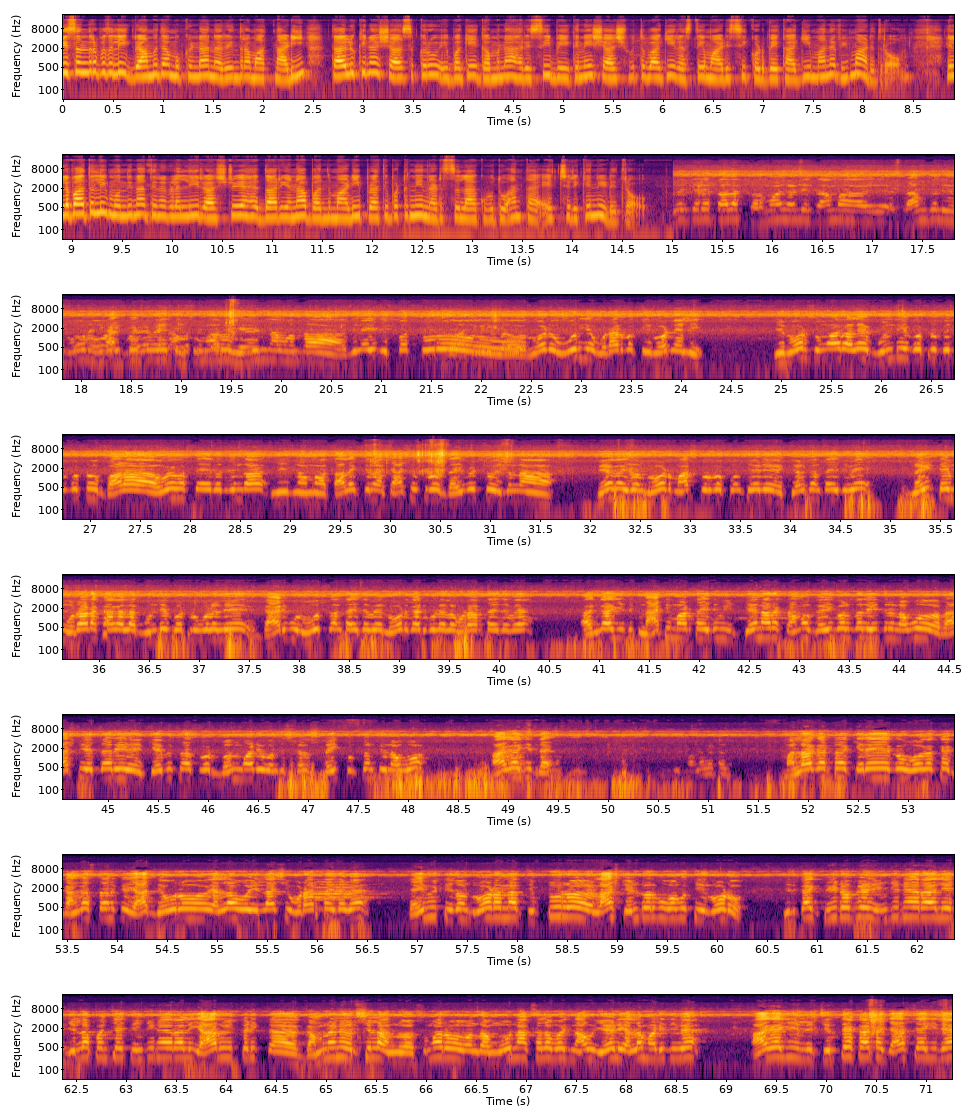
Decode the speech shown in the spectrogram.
ಈ ಸಂದರ್ಭದಲ್ಲಿ ಗ್ರಾಮದ ಮುಖಂಡ ನರೇಂದ್ರ ಮಾತನಾಡಿ, ತಾಲೂಕಿನ ಶಾಸಕರು ಈ ಬಗ್ಗೆ ಗಮನ ಹರಿಸಿ ಬೇಗನೆ ಶಾಶ್ವತವಾಗಿ ರಸ್ತೆ ಮಾಡಿಸಿಕೊಡಬೇಕಾಗಿ ಮನವಿ ಮಾಡಿದರು. ಇಲ್ಲವಾದಲ್ಲಿ ಮುಂದಿನ ದಿನಗಳಲ್ಲಿ ರಾಷ್ಟ್ರೀಯ ಹೆದ್ದಾರಿಯನ್ನು ಬಂದ್ ಮಾಡಿ ಪ್ರತಿಭಟನೆ ನಡೆಸಲಾಗುವುದು ಅಂತ ಎಚ್ಚರಿಕೆ ನೀಡಿದರು. ತುರುವೇಕೆರೆ ತಾಲೂಕು ಕರ್ಮಾಳಿನಲ್ಲಿ ಗ್ರಾಮ, ಗ್ರಾಮದಲ್ಲಿ ರೋಡು ಐತಿ ಸುಮಾರು ಇಲ್ಲಿಂದ ಒಂದು ಹದಿನೈದು ಇಪ್ಪತ್ತೂರು ರೋಡ್ ಊರಿಗೆ ಓಡಾಡ್ಬೇಕು ಈ ರೋಡ್ನಲ್ಲಿ. ಈ ರೋಡ್ ಸುಮಾರು ಅಲ್ಲೇ ಗುಂಡಿ ಗೊಟ್ಟು ಬಿದ್ದುಬಿಟ್ಟು ಭಾಳ ಅವ್ಯವಸ್ಥೆ ಇರೋದ್ರಿಂದ ಈ ನಮ್ಮ ತಾಲೂಕಿನ ಶಾಸಕರು ದಯವಿಟ್ಟು ಇದನ್ನ ಬೇಗ ಇದೊಂದು ರೋಡ್ ಮಾಡಿಸ್ಕೊಡ್ಬೇಕು ಅಂತೇಳಿ ಕೇಳ್ಕೊಂತ ಇದೀವಿ ನೈಟ್ ಟೈಮ್ ಓಡಾಡೋಕ್ಕಾಗಲ್ಲ ಗುಂಡಿ ಗೊಟ್ಟರುಗಳಲ್ಲಿ ಗಾಡಿಗಳು ಊದ್ಕೊಂತ ಇದ್ದಾವೆ ಲೋಡ್ ಗಾಡಿಗಳೆಲ್ಲ ಓಡಾಡ್ತಾ ಇದ್ದಾವೆ. ಹಂಗಾಗಿ ಇದಕ್ಕೆ ನಾಟಿ ಮಾಡ್ತಾ ಇದೀವಿ ಇದಕ್ಕೇನಾರ ಕ್ರಮ ಕೈಗೊಳ್ಳದಲ್ಲಿ ಇದ್ರೆ ನಾವು ರಾಷ್ಟ್ರೀಯ ಹೆದ್ದಾರಿ ಕೆ ಬಿ ಕ್ರಾಸ್ ರೋಡ್ ಬಂದ್ ಮಾಡಿ ಒಂದಿಷ್ಟು ಸ್ಟ್ರೈಕ್ ಕುಟ್ಕೊಂತೀವಿ ನಾವು. ಹಾಗಾಗಿ ಮಲ್ಲಘಟ್ಟ ಕೆರೆಗೆ ಹೋಗಕ್ಕೆ ಗಂಗಸ್ಥಾನಕ್ಕೆ ಯಾ ದೇವರು ಎಲ್ಲ ಇಲ್ಲಾಶಿ ಓಡಾಡ್ತಾ ಇದ್ದಾವೆ ದಯವಿಟ್ಟು ಇದೊಂದು ರೋಡನ್ನು ತಿಪ್ಟೂರು ಲಾಸ್ಟ್ ಎಂಡ್ವರೆಗೂ ಹೋಗುತ್ತೆ ಈ ರೋಡು ಇದಕ್ಕಾಗಿ ಪಿ ಡಬ್ಲ್ಯೂ ಇಂಜಿನಿಯರ್ ಆಗಲಿ ಜಿಲ್ಲಾ ಪಂಚಾಯತ್ ಇಂಜಿನಿಯರ್ ಆಗಲಿ ಯಾರು ಈ ಕಡೆ ಗಮನನೇ ಹರಿಸಿಲ್ಲ. ಸುಮಾರು ಒಂದು ಮೂರ್ನಾಲ್ಕು ಸಲ ಹೋಗಿ ನಾವು ಹೇಳಿ ಎಲ್ಲ ಮಾಡಿದ್ದೀವಿ. ಹಾಗಾಗಿ ಇಲ್ಲಿ ಚಿರತೆ ಕಾಟ ಜಾಸ್ತಿ ಆಗಿದೆ.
